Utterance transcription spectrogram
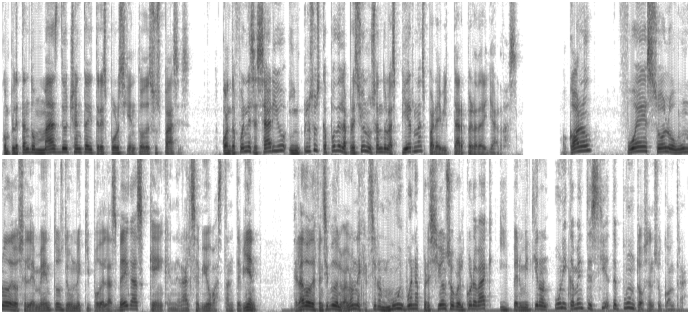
completando más de 83% de sus pases. Cuando fue necesario, incluso escapó de la presión usando las piernas para evitar perder yardas. O'Connell fue solo uno de los elementos de un equipo de Las Vegas que en general se vio bastante bien. Del lado defensivo del balón ejercieron muy buena presión sobre el quarterback y permitieron únicamente 7 puntos en su contra.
